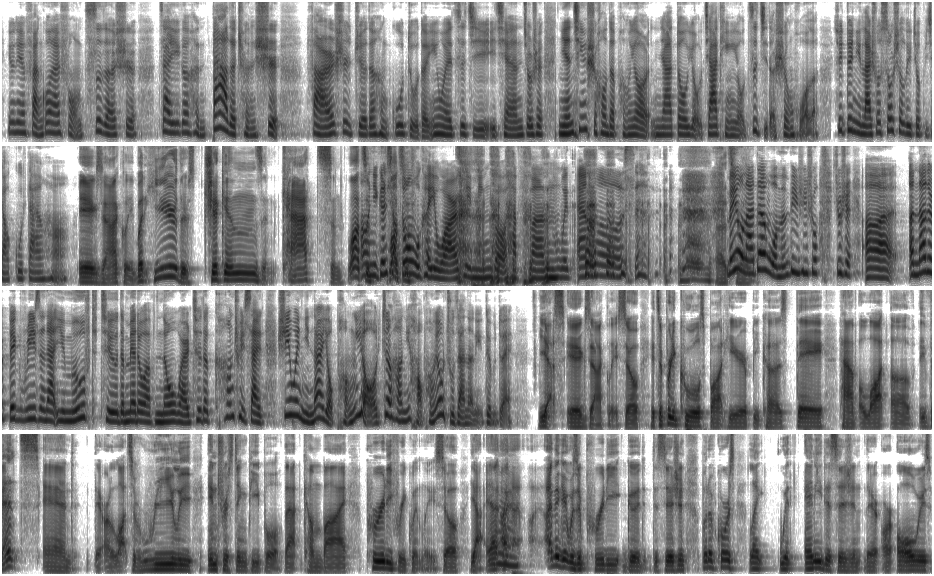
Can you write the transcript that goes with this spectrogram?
有点反过来讽刺的是，在一个很大的城市。反而是觉得很孤独的，因为自己以前就是年轻时候的朋友，人家都有家庭，有自己的生活了。所以对你来说，socially 就比较孤单哈。 Exactly, but here there's chickens and cats and lots of. 哦，你跟小动物可以玩，可以 mingle, have fun with animals. 没有啦，但我们必须说，就是呃。Another big reason that you moved to the middle of nowhere to the countryside 是因为你那儿有朋友，正好你好朋友住在那里，对不对？Yes, exactly. So it's a pretty cool spot here because they have a lot of events and there are lots of really interesting people that come by pretty frequently. So, yeah, mm. I, I, think it was a pretty good decision. But of course, like with any decision, there are always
